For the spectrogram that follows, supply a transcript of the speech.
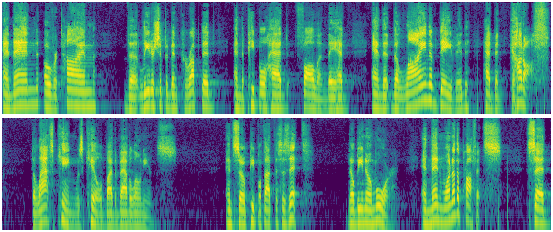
And then over time, the leadership had been corrupted and the people had fallen. They had, and the, the line of David had been cut off. The last king was killed by the Babylonians. And so people thought, this is it. There'll be no more. And then one of the prophets said,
